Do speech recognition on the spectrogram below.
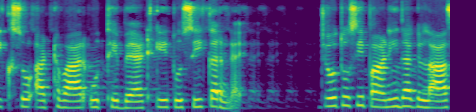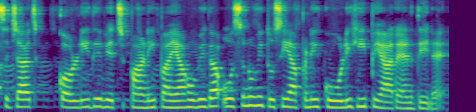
108 ਵਾਰ ਉੱਥੇ ਬੈਠ ਕੇ ਤੁਸੀਂ ਕਰਨਾ ਹੈ ਜੋ ਤੁਸੀਂ ਪਾਣੀ ਦਾ ਗਲਾਸ ਜਾਂ ਕੌਲੀ ਦੇ ਵਿੱਚ ਪਾਣੀ ਪਾਇਆ ਹੋਵੇਗਾ, ਉਸ ਨੂੰ ਵੀ ਤੁਸੀਂ ਆਪਣੇ ਕੋਲ ਹੀ ਪਿਆ ਰਹਿਣ ਦੇਣਾ ਹੈ।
